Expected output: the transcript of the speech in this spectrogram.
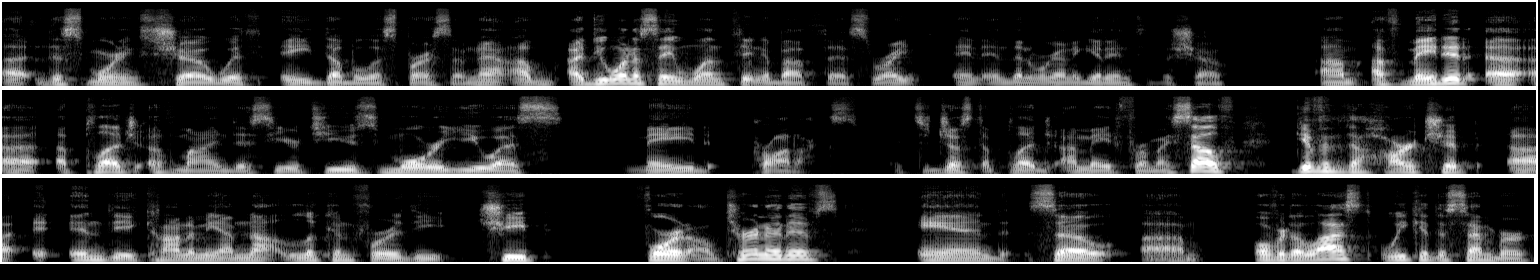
uh, this morning's show with a double espresso. Now, I, I do want to say one thing about this, right? And, and then we're going to get into the show. Um, I've made it a, a, a, pledge of mine this year to use more US made products. It's just a pledge I made for myself. Given the hardship uh, in the economy, I'm not looking for the cheap foreign alternatives. And so, um, over the last week of December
